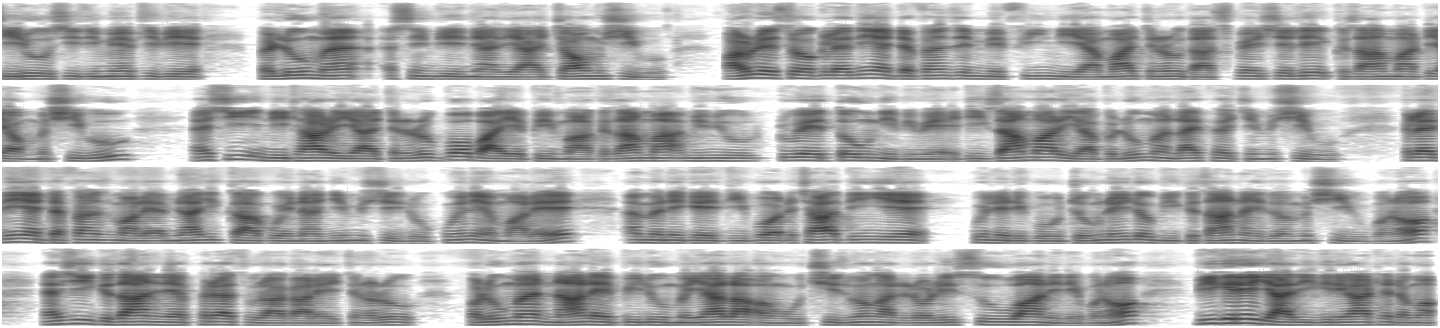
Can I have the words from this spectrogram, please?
ရီရိုအစီအစဉ်ပဲဖြစ်ဖြစ်ဘလူးမန်အဆင်ပြေနေကြအကြောင်းမရှိဘူးဘာလို့လဲဆိုတော့ကလပ်တင်းရဲ့ defensive midfield နေရာမှာကျွန်တော်တို့ဒါ specialist ကစားမတယောက်မရှိဘူးလက်ရှိအနေထားတွေကကျွန်တော်တို့ပေါ်ပါရဲ့ပြီးမှာကစားမအမျိုးမျိုးတွဲသုံးနေပြီမဲ့ဒီကစားမတွေကဘလူးမန်လိုက်ဖက်ခြင်းမရှိဘူးကလပ်တင်းရဲ့ defense မှာလည်းအများကြီးကာကွယ်နိုင်ခြင်းမရှိဘူးကွင်းလင်မှာလည်းအမေရိကန်ဒီပေါ်တခြားအသင်းရဲ့ ကွင်းလေတွေကို dominate လုပ်ပြီးကစားနိုင်စွမ်းမရှိဘူးပေါ့နော်လက်ရှိကစားနေတဲ့ Fred ဆိုတာကလည်းကျွန်တော်တို့ဘလူးမန်နားလည်ပြီးလို့မရလောက်အောင်ကိုခြေစွမ်းကတော်တော်လေးစိုးဝါးနေတယ်ပေါ့နော်ပြီးခဲ့တဲ့ယာတီကလေးကထက်တော့မှ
